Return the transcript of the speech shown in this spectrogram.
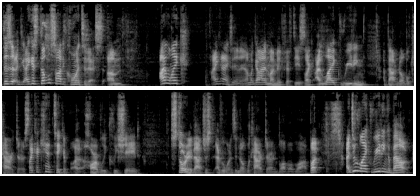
there's a, I guess double sided coin to this. Um, I like I, I'm a guy in my mid 50s. Like I like reading about noble characters. Like I can't take a, a horribly cliched story about just everyone's a noble character and blah blah blah. But I do like reading about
